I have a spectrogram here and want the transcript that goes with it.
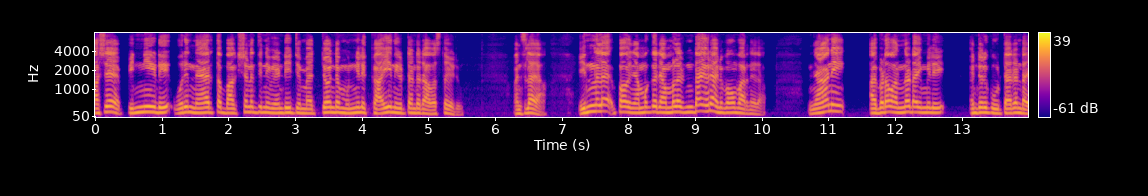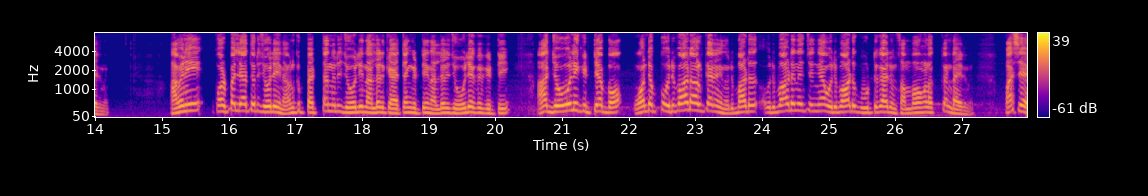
പക്ഷേ പിന്നീട് ഒരു നേരത്തെ ഭക്ഷണത്തിന് വേണ്ടിയിട്ട് മെറ്റോന്റെ മുന്നിൽ കൈ നീട്ടേണ്ട ഒരു അവസ്ഥ വരും. മനസ്സിലായ? ഇന്നലെ ഇപ്പോൾ നമുക്ക് നമ്മൾ ഉണ്ടായ ഒരു അനുഭവം പറഞ്ഞുതരാം. ഞാൻ അവിടെ വന്ന ടൈമിൽ എന്റെ ഒരു കൂട്ടുകാരുണ്ടായിരുന്നു അവന് കുഴപ്പമില്ലാത്തൊരു ജോലി ചെയ്യുന്നു അവനക്ക് പെട്ടെന്നൊരു ജോലി നല്ലൊരു കയറ്റം കിട്ടി നല്ലൊരു ജോലിയൊക്കെ കിട്ടി. ആ ജോലി കിട്ടിയപ്പോൾ ഓന്റെ ഒപ്പം ഒരുപാട് ആൾക്കാരായിരുന്നു. ഒരുപാട് ഒരുപാട് എന്ന് വെച്ച് കഴിഞ്ഞാൽ ഒരുപാട് കൂട്ടുകാരും സംഭവങ്ങളൊക്കെ ഉണ്ടായിരുന്നു. പക്ഷേ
